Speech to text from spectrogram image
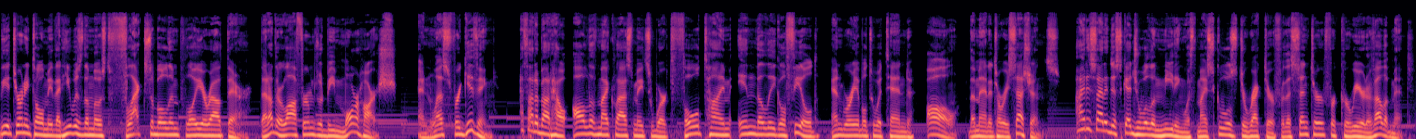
The attorney told me that he was the most flexible employer out there, that other law firms would be more harsh and less forgiving I thought about how all of my classmates worked full time in the legal field and were able to attend all the mandatory sessions. I decided to schedule a meeting with my school's director for the Center for Career Development.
